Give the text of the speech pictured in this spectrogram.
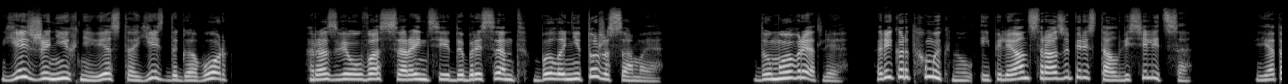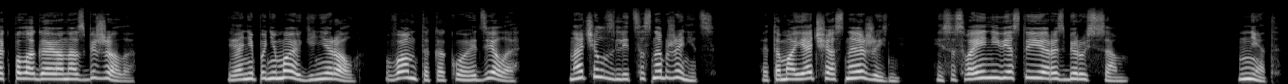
есть жених, невеста, есть договор. Разве у вас с Орентией де Бресент было не то же самое?» «Думаю, вряд ли». Рикард хмыкнул, и Пелиан сразу перестал веселиться. «Я так полагаю, она сбежала». «Я не понимаю, генерал, вам-то какое дело?» Начал злиться снабженец. «Это моя частная жизнь, и со своей невестой я разберусь сам». «Нет»,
